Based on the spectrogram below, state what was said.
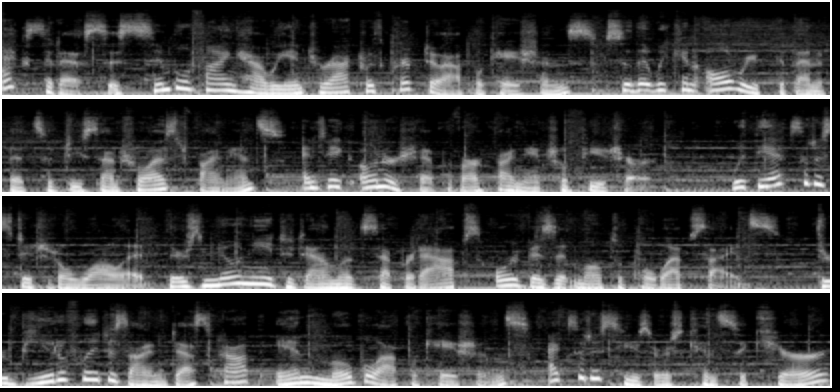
Exodus is simplifying how we interact with crypto applications so that we can all reap the benefits of decentralized finance and take ownership of our financial future. With the Exodus Digital Wallet, there's no need to download separate apps or visit multiple websites. Through beautifully designed desktop and mobile applications, Exodus users can secure,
